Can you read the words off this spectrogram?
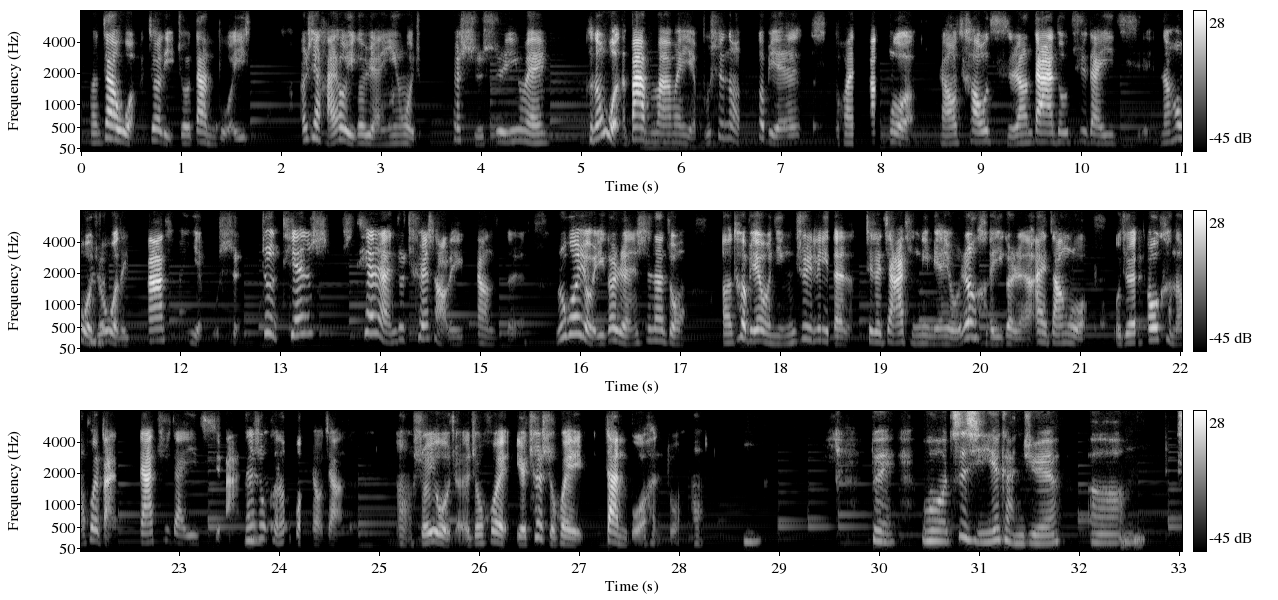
嗯，在我们这里就淡薄一些。而且还有一个原因，我觉得确实是因为，可能我的爸爸妈妈也不是那种特别喜欢张罗，然后操持让大家都聚在一起。然后我觉得我的姨妈他们也不是，就天天然就缺少了一个这样子的人。如果有一个人是那种呃特别有凝聚力的，这个家庭里面有任何一个人爱张罗，我觉得都可能会把大家聚在一起吧。但是可能我没有这样的，嗯，所以我觉得就会也确实会淡薄很多，嗯嗯，对我自己也感觉。呃，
